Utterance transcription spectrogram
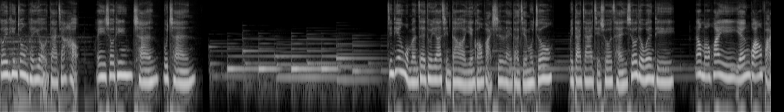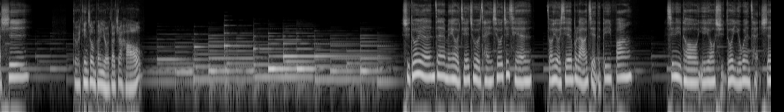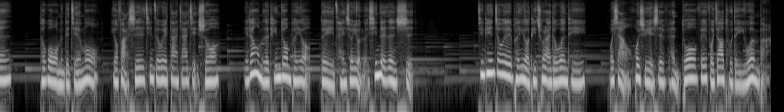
各位听众朋友，大家好，欢迎收听《禅不禅》。今天我们再度邀请到严广法师来到节目中，为大家解说禅修的问题。让我们欢迎严广法师。各位听众朋友，大家好。许多人在没有接触禅修之前，总有些不了解的地方，心里头也有许多疑问产生。透过我们的节目，有法师亲自为大家解说，也让我们的听众朋友对禅修有了新的认识。今天这位朋友提出来的问题，我想或许也是很多非佛教徒的疑问吧。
